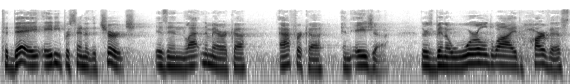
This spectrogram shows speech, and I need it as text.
Today, 80% of the church is in Latin America, Africa, and Asia. There's been a worldwide harvest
